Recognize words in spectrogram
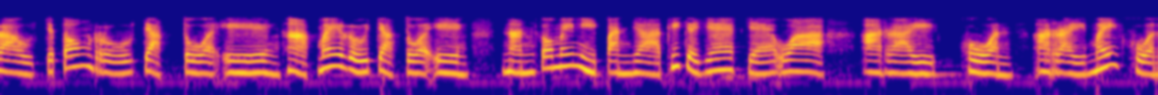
เราจะต้องรู้จักตัวเอง หากไม่รู้จักตัวเอง นั้นก็ไม่มีปัญญาที่จะแยกแยะว่า อะไรควร อะไรไม่ควร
